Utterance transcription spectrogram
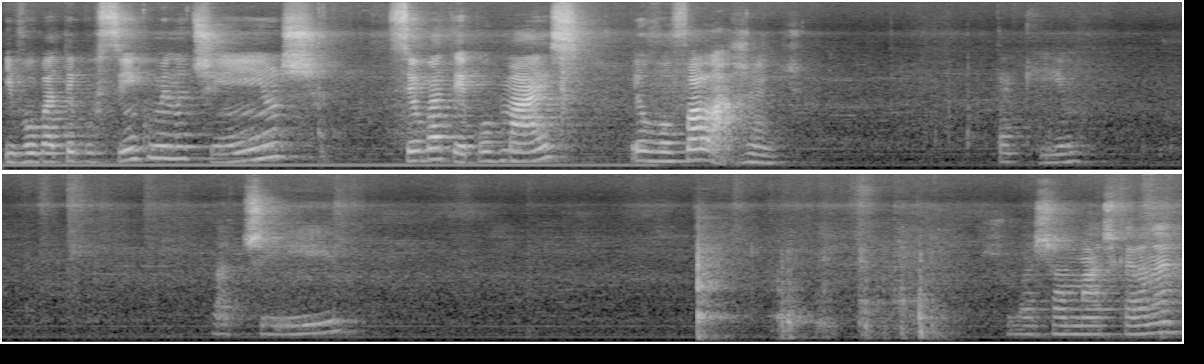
E vou bater por cinco minutinhos. Se eu bater por mais, eu vou falar, gente. Tá aqui. Bati. Deixa eu baixar a máscara, né?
